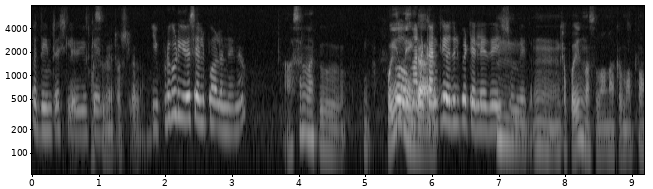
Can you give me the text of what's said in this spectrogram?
పెద్ద ఇంట్రెస్ట్ లేదు యూకే అసలు ఇంట్రెస్ట్ లేదు. ఇప్పుడు కూడా యూఎస్ వెళ్ళిపోవాలని నేను అసలు నాకు ఇంకా పోయింది మన ఇంకా. కంట్రీ వదిలిపెట్టేలేదే ఇష్టం లేదు. ఉమ్, ఇంకా పోయింది అసలు నాకు మొత్తం.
